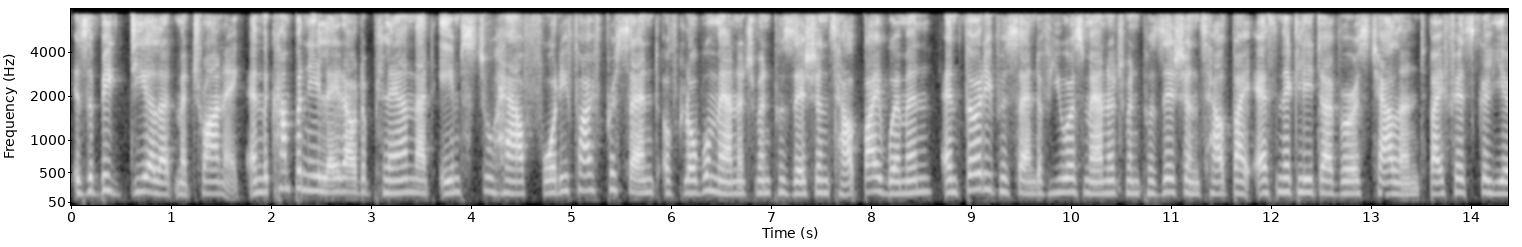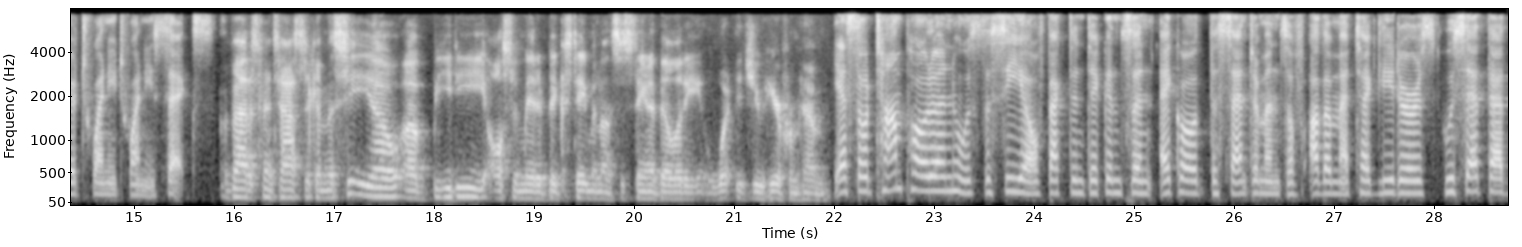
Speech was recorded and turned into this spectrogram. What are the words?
is a big deal at Medtronic. And the company laid out a plan that aims to have 45% of global management positions held by women and 30% of U.S workforce management positions held by ethnically diverse talent by fiscal year 2026. That is fantastic. And the CEO of BD also made a big statement on sustainability. What did you hear from him? Yes, so Tom Polen, who is the CEO of Becton Dickinson, echoed the sentiments of other medtech leaders who said that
